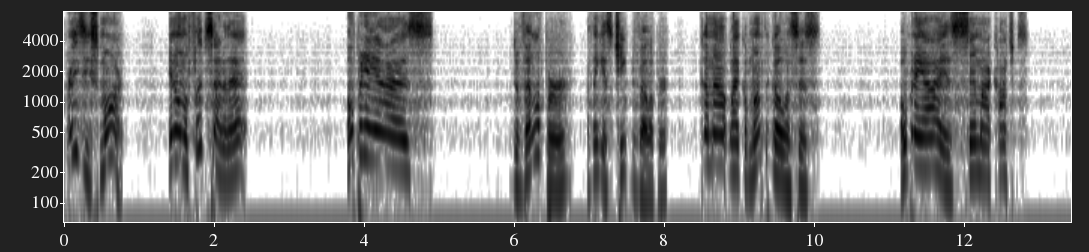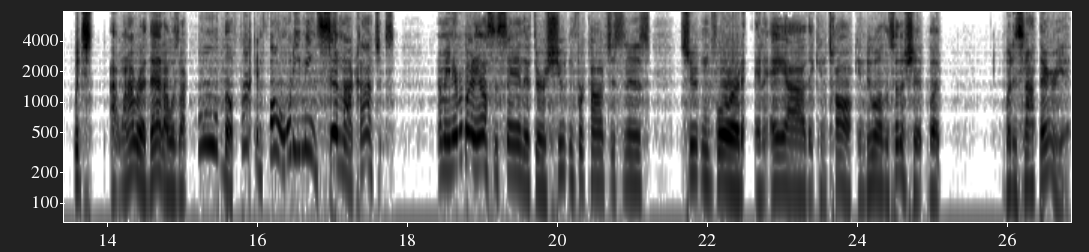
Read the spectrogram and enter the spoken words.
crazy smart. And on the flip side of that, OpenAI's developer, I think it's cheap developer, come out like a month ago and says OpenAI is semi-conscious, which I, when I read that I was like, hold the fucking phone. What do you mean semi-conscious? I mean, everybody else is saying that they're shooting for consciousness, shooting for an, an AI that can talk and do all this other shit, but but it's not there yet.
